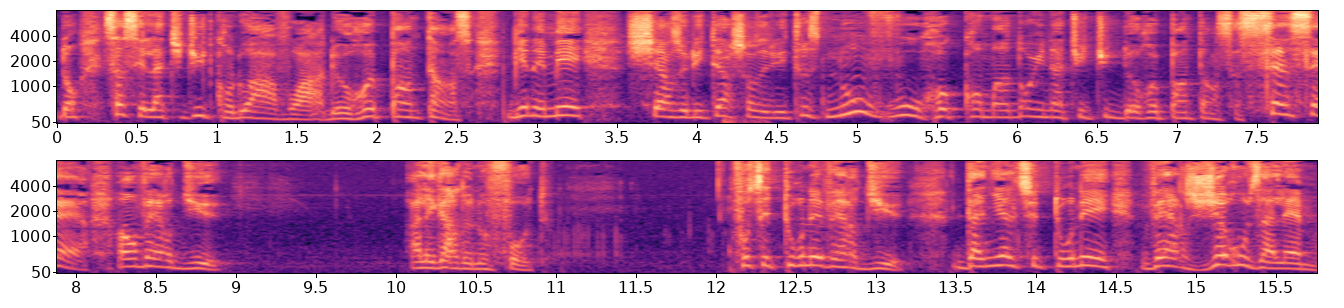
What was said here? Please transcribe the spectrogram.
Donc ça, c'est l'attitude qu'on doit avoir de repentance. Bien aimés, chers auditeurs, chers auditrices, nous vous recommandons une attitude de repentance sincère envers Dieu à l'égard de nos fautes. Il faut se tourner vers Dieu. Daniel se tournait vers Jérusalem.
